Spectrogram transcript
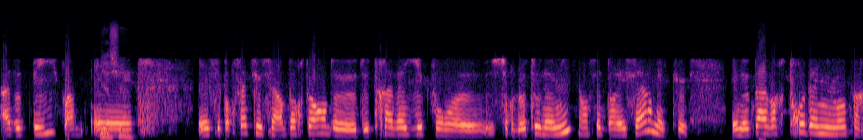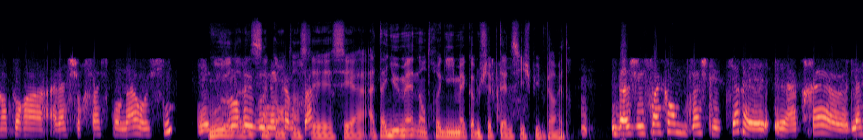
à d'autres pays quoi. Et, Bien sûr. Et c'est pour ça que c'est important de, de travailler pour euh, sur l'autonomie en fait dans les fermes et que et ne pas avoir trop d'animaux par rapport à, à la surface qu'on a aussi. Et Vous en avez raisonner 50, comme hein, c'est à, à taille humaine entre guillemets comme cheptel si je puis me permettre. Bah, j'ai 50 vaches laitières et, et après euh, la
